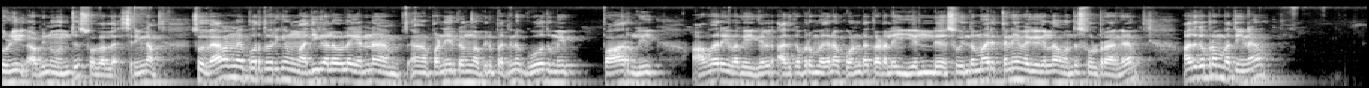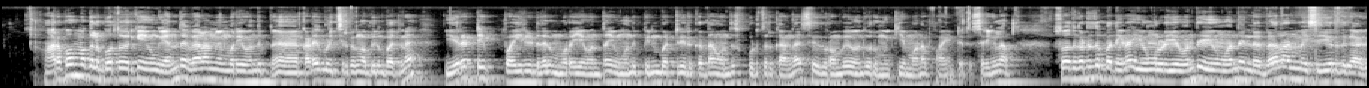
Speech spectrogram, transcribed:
தொழில் அப்படின்னு வந்து சொல்லலை. சரிங்களா? ஸோ வேளாண்மை பொறுத்த வரைக்கும் இவங்க அதிக அளவில் என்ன பண்ணியிருக்காங்க அப்படின்னு பார்த்தீங்கன்னா கோதுமை பார்லி அவரை வகைகள் அதுக்கப்புறம் பார்த்தீங்கன்னா கொண்டக்கடலை எள்ளு. ஸோ இந்த மாதிரி திணை வகைகள்லாம் வந்து சொல்கிறாங்க அதுக்கப்புறம் பார்த்திங்கன்னா அரபா மக்களை பொறுத்த வரைக்கும் இவங்க எந்த வேளாண்மை முறையை வந்து கடைபிடிச்சிருக்காங்க அப்படின்னு பார்த்தீங்கன்னா இரட்டை பயிரிடுதல் முறையை வந்து தான் இவங்க வந்து பின்பற்றி இருக்கிறதா வந்து கொடுத்துருக்காங்க. ஸோ இது ரொம்பவே வந்து ஒரு முக்கியமான பாயிண்ட் இது. சரிங்களா? ஸோ அதுக்கடுத்து பார்த்தீங்கன்னா இவங்களுடைய வந்து இவங்க வந்து இந்த வேளாண்மை செய்கிறதுக்காக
